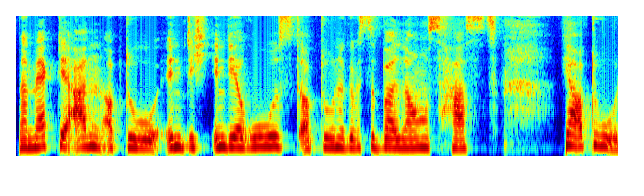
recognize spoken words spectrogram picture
Man merkt dir an, ob du in dich, in dir ruhst, ob du eine gewisse Balance hast ja, ob du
